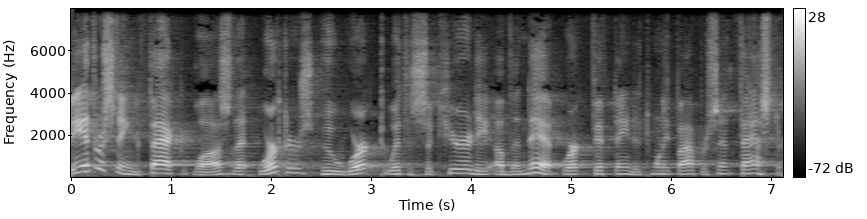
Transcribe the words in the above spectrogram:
The interesting fact was that workers who worked with the security of the net worked 15 to 25% faster.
